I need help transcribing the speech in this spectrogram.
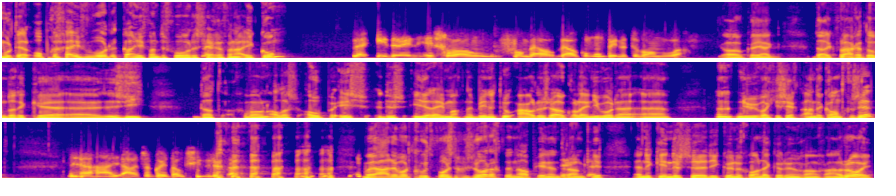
moet er opgegeven worden? Kan je van tevoren zeggen van nou ik kom? Nee, iedereen is gewoon van wel, welkom om binnen te wandelen. Oké, ja, ik- dat, ik vraag het omdat ik eh, eh, zie dat gewoon alles open is. Dus iedereen mag naar binnen toe. Ouders ook, alleen die worden eh, nu wat je zegt aan de kant gezet. Ja, ja, zo kun je het ook zien. maar ja, er wordt goed voor ze gezorgd. Een hapje en een drankje. En de kinders eh, die kunnen gewoon lekker hun gang gaan. Roy,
